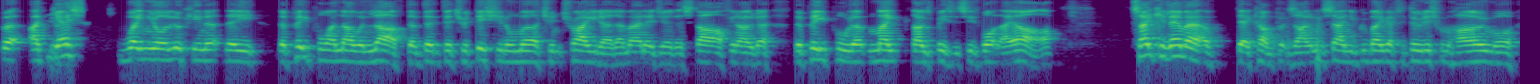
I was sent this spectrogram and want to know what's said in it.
but I yeah. guess when you're looking at the the people I know and love, the, the, the, traditional merchant trader, the manager, the staff, you know, the, the people that make those businesses what they are, taking them out of their comfort zone and saying you could maybe have to do this from home or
